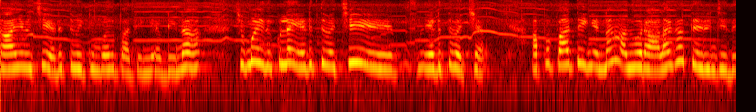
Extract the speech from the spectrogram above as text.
காய வச்சு எடுத்து வைக்கும்போது பார்த்தீங்க அப்படின்னா சும்மா இதுக்குள்ளே எடுத்து வச்சு எடுத்து வச்சேன். அப்போ பார்த்தீங்கன்னா அது ஒரு அழகாக தெரிஞ்சுது.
